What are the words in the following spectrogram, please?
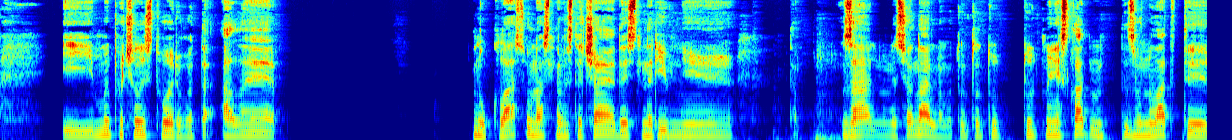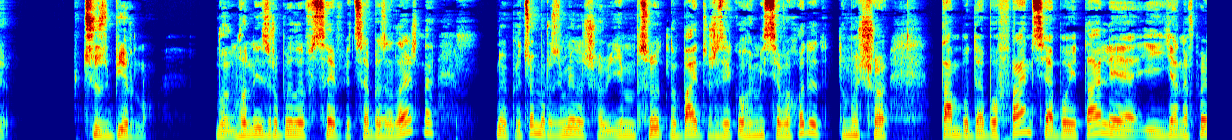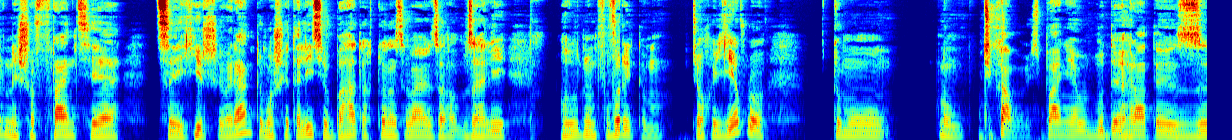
І ми почали створювати. Але ну, класу у нас не вистачає десь на рівні там, загальнонаціональному. Тобто тут тут мені складно звинуватити цю збірну. Вони зробили все від себе залежне, ну і при цьому розуміли, що їм абсолютно байдуже, з якого місця виходити, тому що там буде або Франція, або Італія, і я не впевнений, що Франція це гірший варіант, тому що італійців багато хто називає взагалі головним фаворитом цього євро. Тому ну, цікаво, Іспанія буде грати з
